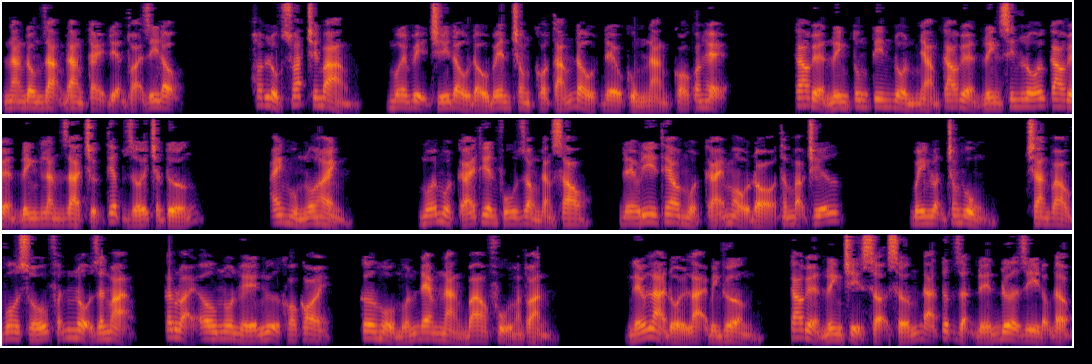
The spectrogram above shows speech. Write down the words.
Nàng đồng dạng đang cậy điện thoại di động hót lục soát trên bảng, mười vị trí đầu đầu bên trong có tám đầu đều cùng nàng có quan hệ. Cao huyền linh tung tin đồn nhảm cao huyền linh xin lỗi, cao huyền linh lăn ra trực tiếp giới trận tướng. Anh hùng nô hành. Mỗi một cái thiên phú dòng đằng sau, đều đi theo một cái màu đỏ thâm bạo chữ. Bình luận trong vùng, tràn vào vô số phẫn nộ dân mạng, các loại âu nôn huế ngự khó coi, cơ hồ muốn đem nàng bao phủ hoàn toàn. Nếu là đổi lại bình thường, cao huyền linh chỉ sợ sớm đã tức giận đến đưa gì động đập.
